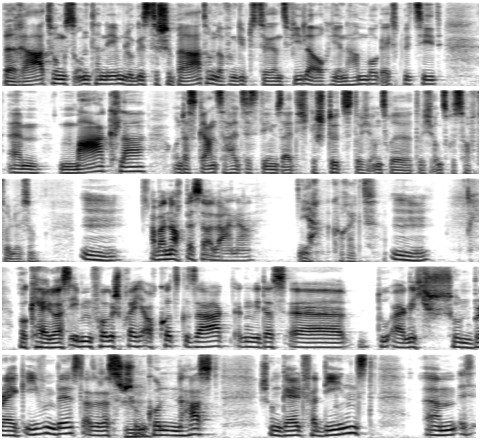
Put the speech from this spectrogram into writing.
Beratungsunternehmen, logistische Beratung, davon gibt es ja ganz viele, auch hier in Hamburg explizit, ähm, Makler und das Ganze halt systemseitig gestützt durch unsere, durch unsere Softwarelösung. Mhm. Aber noch besser alleine. Ja, korrekt. Mhm. Okay, du hast eben im Vorgespräch auch kurz gesagt, irgendwie, dass äh, du eigentlich schon Break-Even bist, also dass du schon mhm. Kunden hast, schon Geld verdienst. Ähm, ist,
